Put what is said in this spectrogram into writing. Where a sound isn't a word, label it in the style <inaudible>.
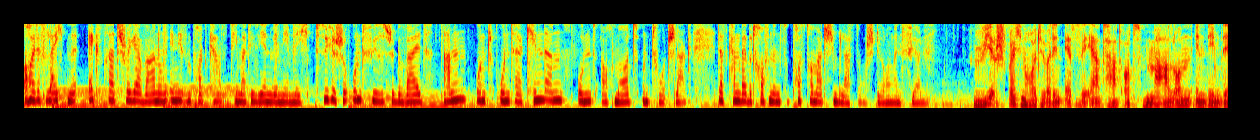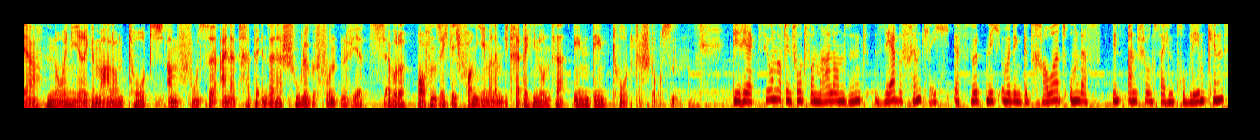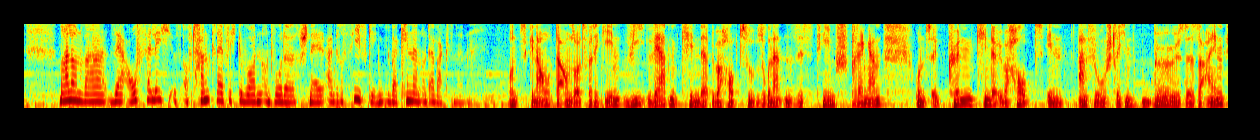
Heute vielleicht eine extra Triggerwarnung. In diesem Podcast thematisieren wir nämlich psychische und physische Gewalt an und unter Kindern und auch Mord und Totschlag. Das kann bei Betroffenen zu posttraumatischen Belastungsstörungen führen. Wir sprechen heute über den SWR-Tatort Marlon, in dem der neunjährige Marlon tot am Fuße einer Treppe in seiner Schule gefunden wird. Er wurde offensichtlich von jemandem die Treppe hinunter in den Tod gestoßen. Die Reaktionen auf den Tod von Marlon sind sehr befremdlich. Es wird nicht unbedingt getrauert um das in Anführungszeichen Problemkind. Marlon war sehr auffällig, ist oft handgreiflich geworden und wurde schnell aggressiv gegenüber Kindern und Erwachsenen. Und genau darum soll es heute gehen. Wie werden Kinder überhaupt zu sogenannten Systemsprengern? Und äh, können Kinder überhaupt in Anführungsstrichen böse sein?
